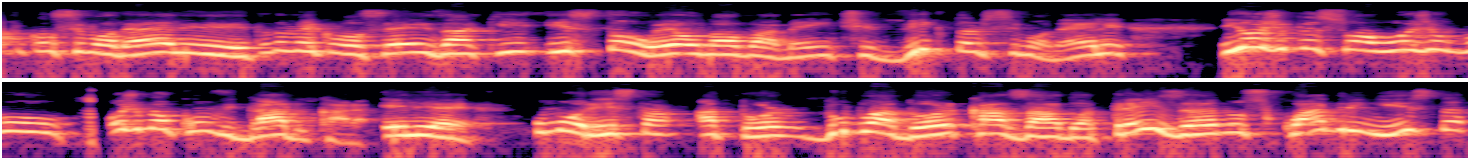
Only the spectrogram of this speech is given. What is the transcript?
Bate-Papo com Simonelli, tudo bem com vocês? Aqui estou eu novamente, Victor Simonelli. E hoje, pessoal, hoje eu vou. Hoje o meu convidado, cara, ele é humorista, ator, dublador, casado há três anos, quadrinista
